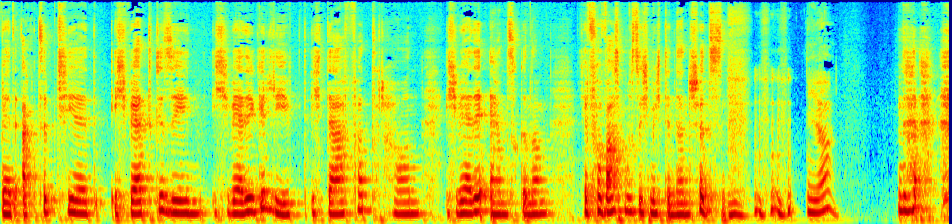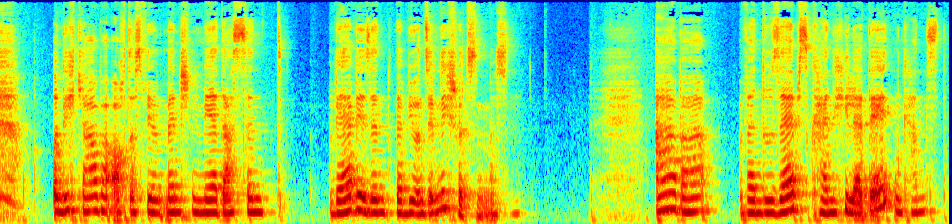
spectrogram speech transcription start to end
werde akzeptiert, ich werde gesehen, ich werde geliebt, ich darf vertrauen, ich werde ernst genommen, ja, vor was muss ich mich denn dann schützen? ja. Und ich glaube auch, dass wir Menschen mehr das sind, wer wir sind, wenn wir uns eben nicht schützen müssen. Aber wenn du selbst keinen Healer daten kannst,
